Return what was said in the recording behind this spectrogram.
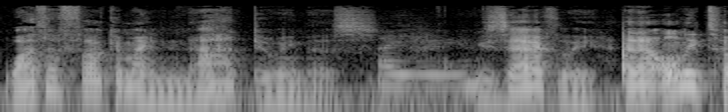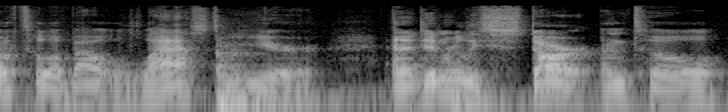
why the fuck am I not doing this? I. Exactly. And it only took till about last year, and I didn't really start until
